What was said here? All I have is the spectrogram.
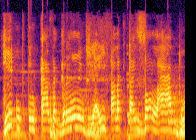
Rico que tem casa grande, aí fala que tá isolado.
